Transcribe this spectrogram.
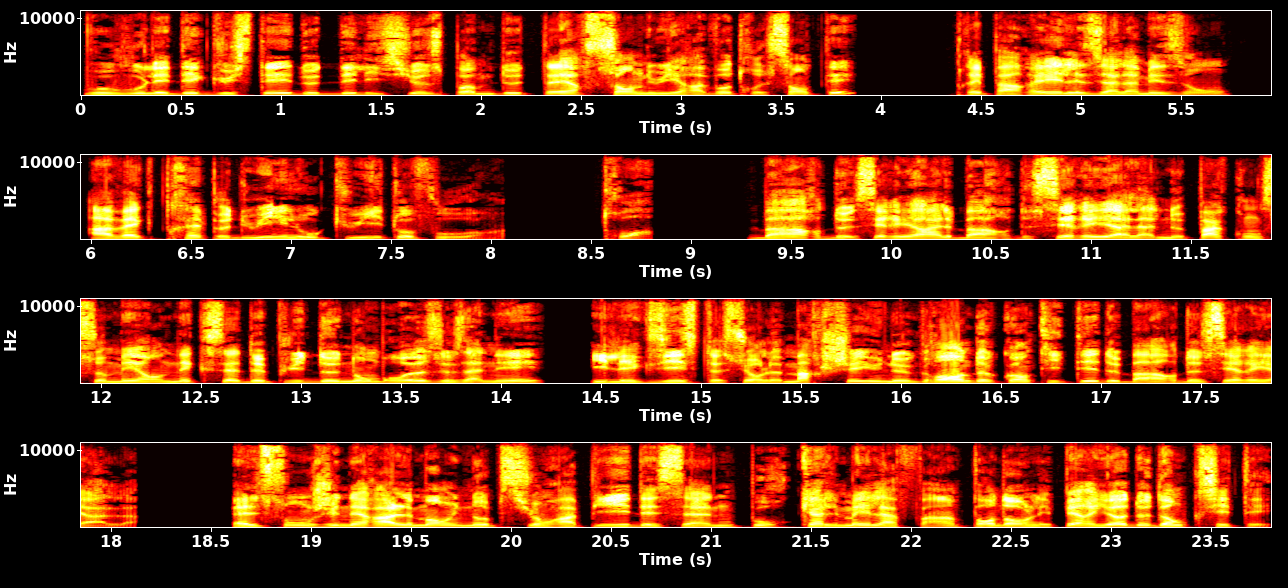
vous voulez déguster de délicieuses pommes de terre sans nuire à votre santé? Préparez-les à la maison, avec très peu d'huile ou cuites au four. 3. Barres de céréales Barres de céréales à ne pas consommer en excès depuis de nombreuses années, il existe sur le marché une grande quantité de barres de céréales. Elles sont généralement une option rapide et saine pour calmer la faim pendant les périodes d'anxiété.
